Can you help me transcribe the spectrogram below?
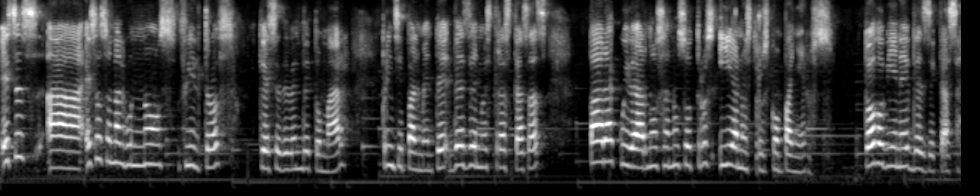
Esos, ah, esos son algunos filtros que se deben de tomar principalmente desde nuestras casas para cuidarnos a nosotros y a nuestros compañeros. Todo viene desde casa,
